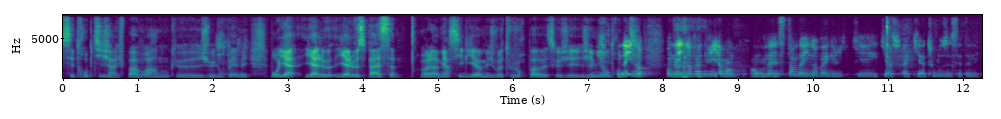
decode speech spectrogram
c'est trop petit j'arrive pas à voir donc je vais louper mais bon il y a il y a le il y a le space voilà merci Guillaume mais je vois toujours pas parce que j'ai mis en trop On a, Inno- on a Innovagri avant. On a un stand à Innovagri qui est, qui, est à, qui est à Toulouse cette année.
